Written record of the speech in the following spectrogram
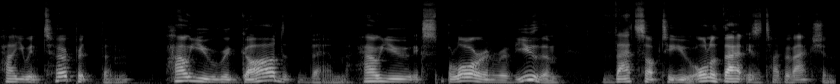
how you interpret them, how you regard them, how you explore and review them, that's up to you. All of that is a type of action.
